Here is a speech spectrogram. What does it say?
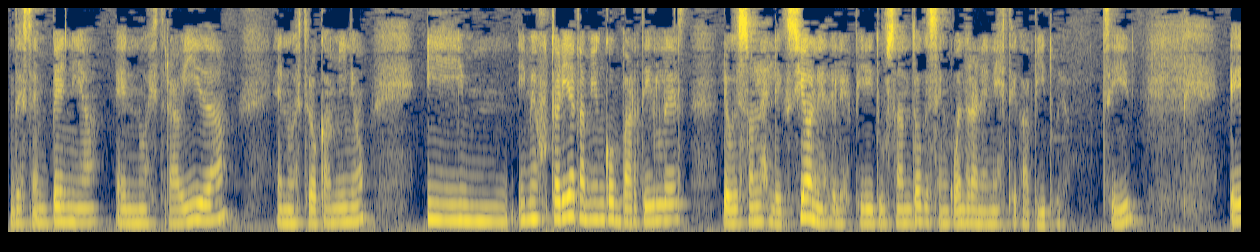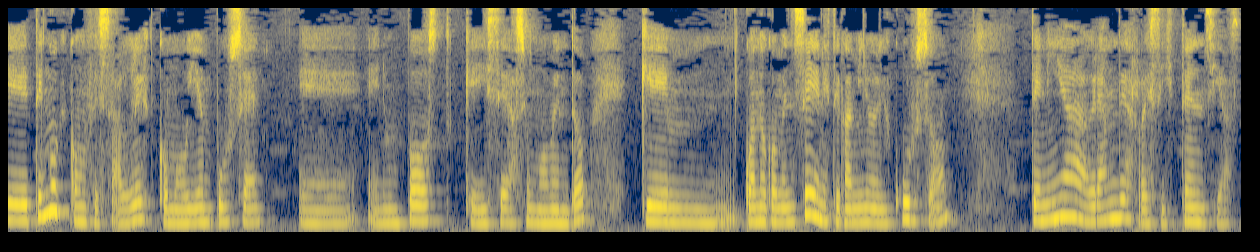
desempeña en nuestra vida, en nuestro camino. Y, mm, me gustaría también compartirles lo que son las lecciones del Espíritu Santo que se encuentran en este capítulo. ¿sí? Eh, tengo que confesarles, como bien puse eh, en un post que hice hace un momento, que mm, cuando comencé en este camino del curso tenía grandes resistencias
